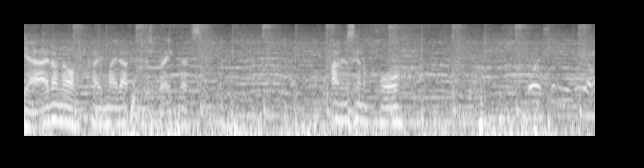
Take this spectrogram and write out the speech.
Yeah, I don't know. I might have to just break this. I'm just gonna pull. Or should reel?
